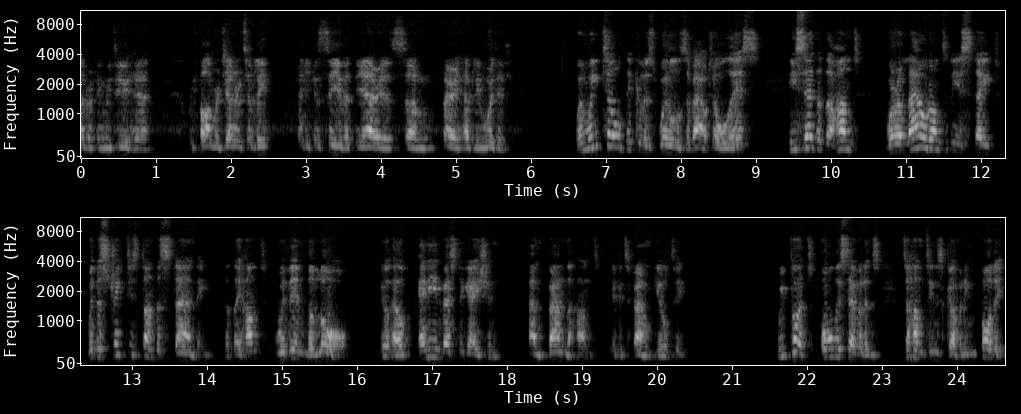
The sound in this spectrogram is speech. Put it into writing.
everything we do here. We farm regeneratively, and you can see that the area is um, very heavily wooded. When we told Nicholas Wills about all this, He said that the hunt were allowed onto the estate with the strictest understanding that they hunt within the law. He'll help any investigation and ban the hunt if it's found guilty. We put all this evidence to hunting's governing body,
